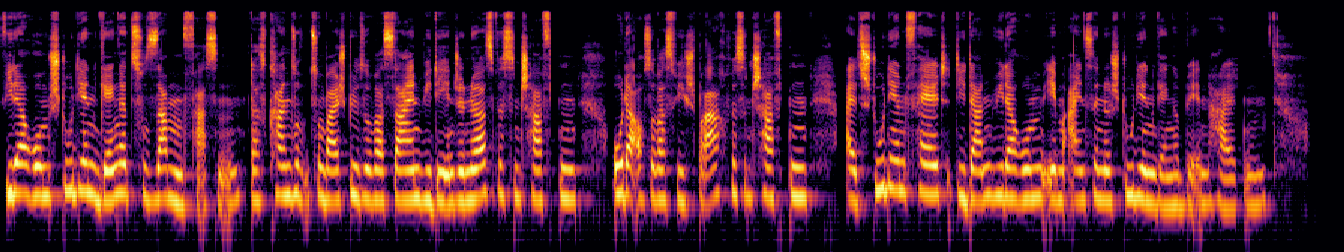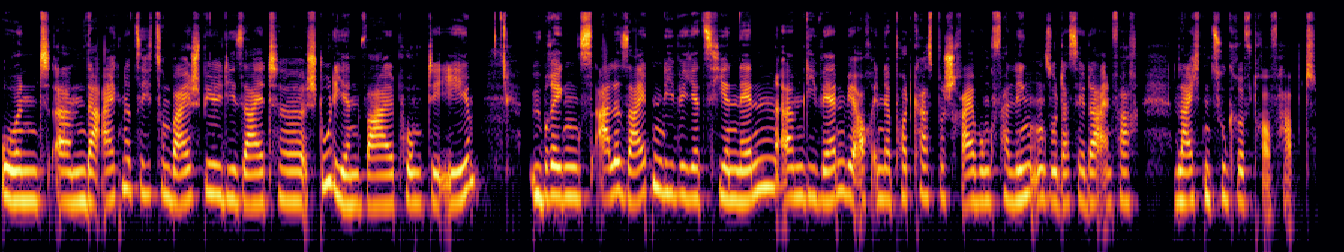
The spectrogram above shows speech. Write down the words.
wiederum Studiengänge zusammenfassen. Das kann so, zum Beispiel sowas sein wie die Ingenieurswissenschaften oder auch sowas wie Sprachwissenschaften als Studienfeld, die dann wiederum eben einzelne Studiengänge beinhalten. Und ähm, da eignet sich zum Beispiel die Seite studienwahl.de. Übrigens, alle Seiten, die wir jetzt hier nennen, ähm, die werden wir auch in der Podcast-Beschreibung verlinken, so dass ihr da einfach leichten Zugriff drauf habt.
